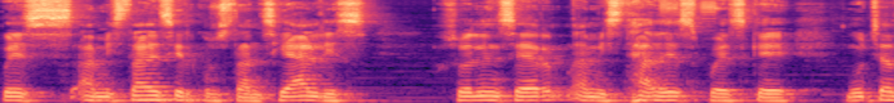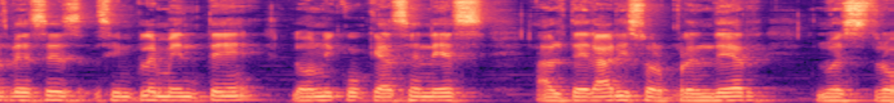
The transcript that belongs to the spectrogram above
pues, amistades circunstanciales, suelen ser amistades, pues, que muchas veces simplemente lo único que hacen es alterar y sorprender nuestra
